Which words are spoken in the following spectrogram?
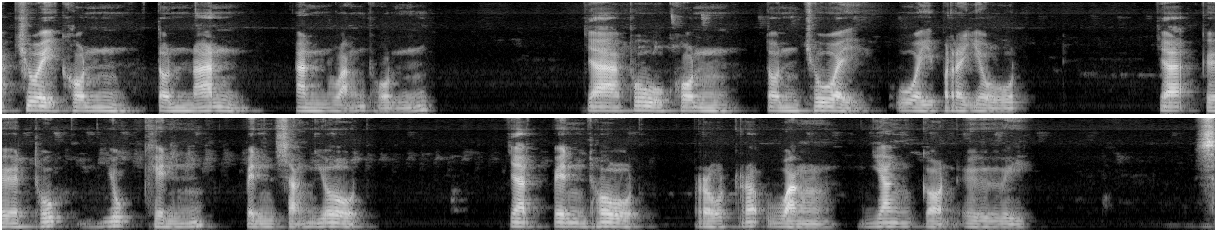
กช่วยคนตนนั้นอันหวังผล จากผู้คนตนช่วยอวยประโยชน์ จะเกิดทุกยุคเข็นเป็นสังโยชน์จักเป็นโทษโปรดระวังยั้งก่อนเอ่ย ส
